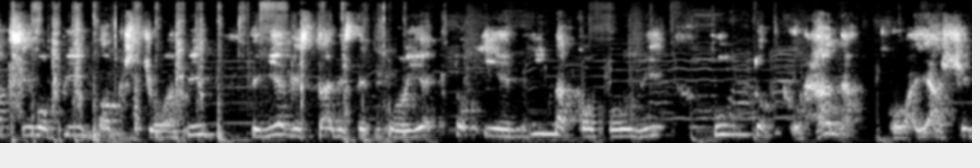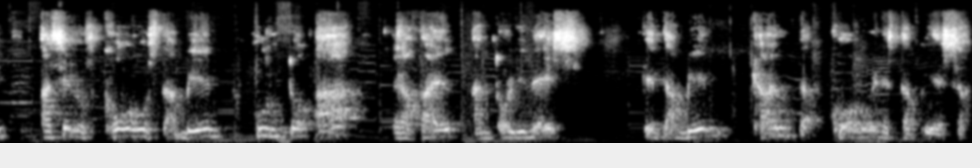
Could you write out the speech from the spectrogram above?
Máximo P-Box Joaquín tenía que estar este proyecto y en Ima junto con Hana Kobayashi hace los coros también junto a Rafael Antolines que también canta coro en esta pieza.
